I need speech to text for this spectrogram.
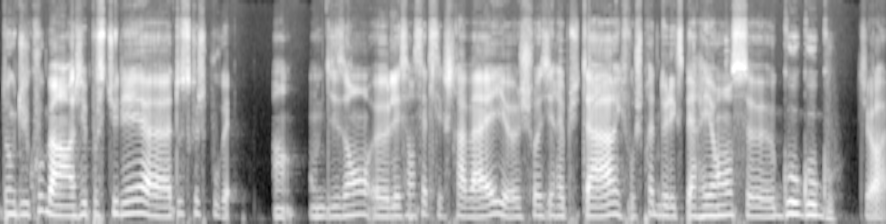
Donc du coup, ben, j'ai postulé à tout ce que je pouvais. Hein, en me disant, l'essentiel c'est que je travaille, je choisirai plus tard, il faut que je prenne de l'expérience, go, go, go. Tu vois,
